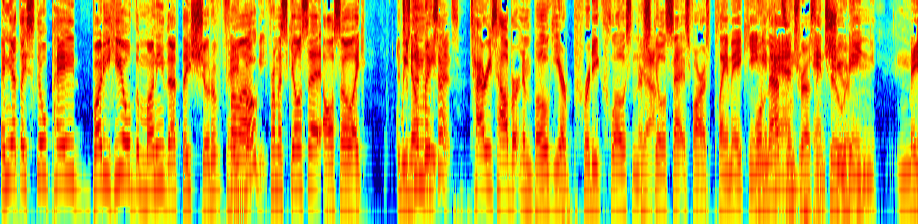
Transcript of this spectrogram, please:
and yet they still paid Buddy Hield the money that they should have paid from a, Bogey. From a skill set, also like It we just know didn't make we- sense. Tyrese Halliburton and Bogey are pretty close in their Yeah. skill set as far as playmaking. well, and that's and, interesting and too. shooting. Maybe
